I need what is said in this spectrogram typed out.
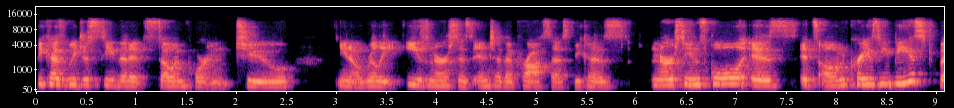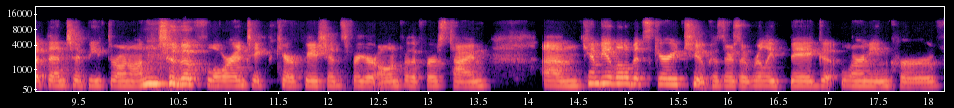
because we just see that it's so important to you know really ease nurses into the process because nursing school is its own crazy beast, but then to be thrown onto the floor and take care of patients for your own for the first time um, can be a little bit scary too, because there's a really big learning curve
